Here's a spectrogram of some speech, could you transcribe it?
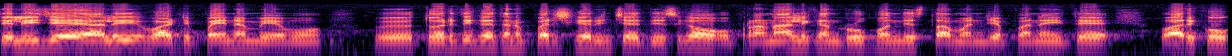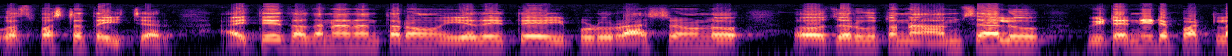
తెలియజేయాలి. వాటిపైన మేము ఆ, త్వరితగతిన పరిష్కరించే దిశగా ఒక ప్రణాళికను రూపొందిస్తామని చెప్పని అయితే వారికి ఒక స్పష్టత ఇచ్చారు. అయితే తదనంతరం ఏదైతే ఇప్పుడు రాష్ట్రంలో జరుగుతున్న అంశాలు వీటన్నిటి పట్ల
